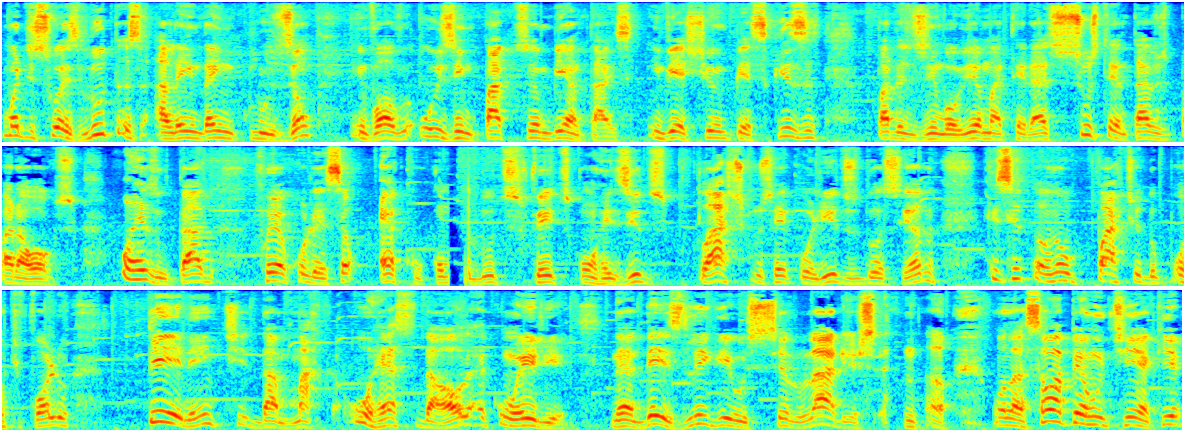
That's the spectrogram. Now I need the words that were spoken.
Uma de suas lutas, além da inclusão, envolve os impactos ambientais. Investiu em pesquisas para desenvolver materiais sustentáveis para óculos. O resultado foi a coleção Eco, com produtos feitos com resíduos plásticos recolhidos do oceano, que se tornou parte do portfólio perente da marca. O resto da aula é com ele. Né? Desligue os celulares. Não. Vamos lá, só uma perguntinha aqui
